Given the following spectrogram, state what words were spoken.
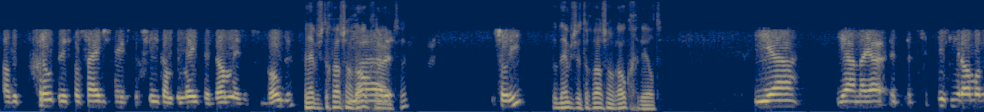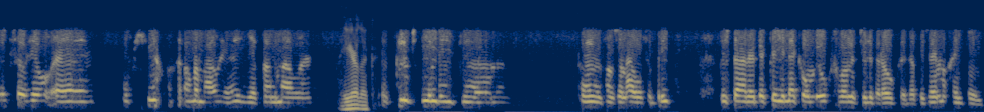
als het groter is dan 75 vierkante meter, dan is het verboden. Dan hebben ze toch wel zo'n maar... rookruimte? Sorry? Dan hebben ze toch wel zo'n rookgedeelte? Ja, ja, nou ja, het, het is hier allemaal niet zo heel uh, officieel allemaal. Hè? Je hebt allemaal Heerlijk. clubs die een beetje van zo'n oude fabriek dus daar, daar kun je lekker om ook gewoon natuurlijk roken. Dat is helemaal geen punt.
